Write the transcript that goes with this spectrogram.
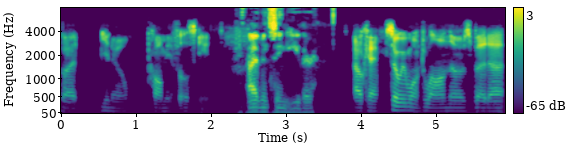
but you know, call me a Philistine. I haven't seen either. Okay, so we won't dwell on those, but uh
